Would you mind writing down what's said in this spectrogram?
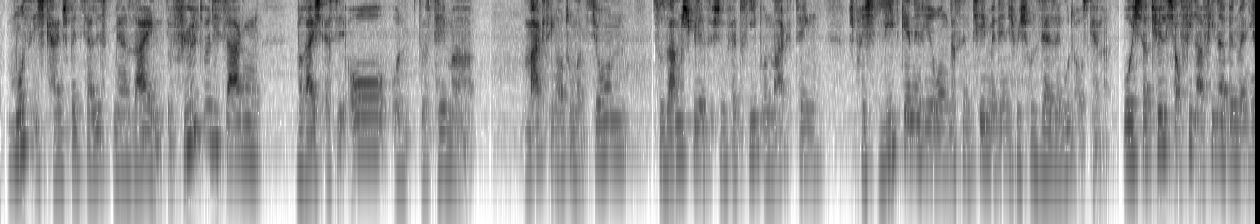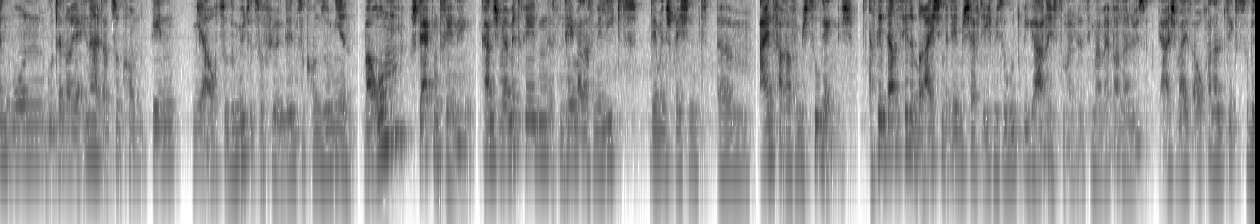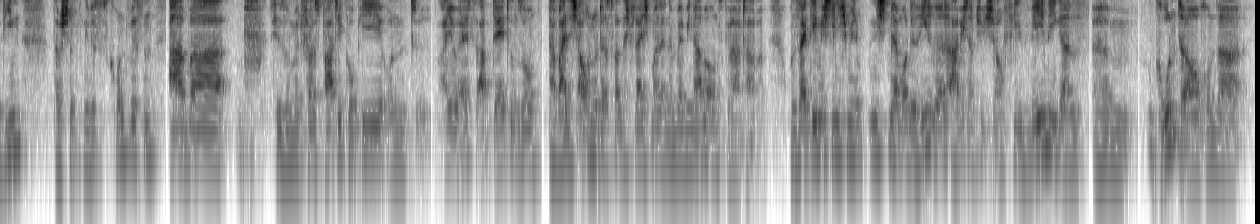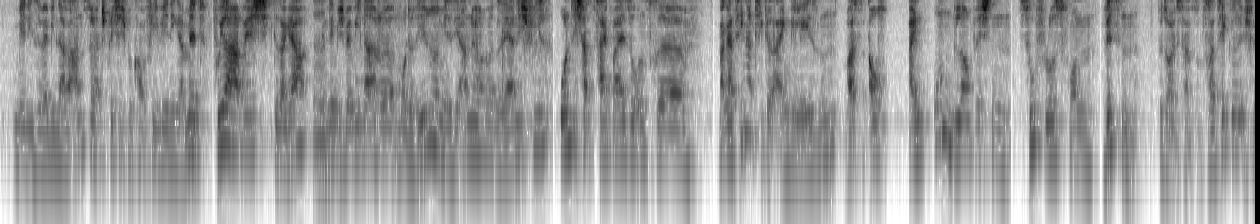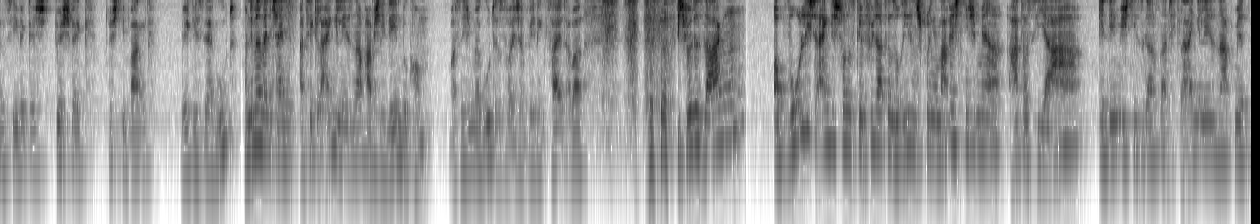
muss ich kein Spezialist mehr sein. Gefühlt würde ich sagen, Bereich SEO und das Thema Marketing-Automation, Zusammenspiel zwischen Vertrieb und Marketing, sprich Lead-Generierung, das sind Themen, mit denen ich mich schon sehr, sehr gut auskenne. Wo ich natürlich auch viel affiner bin, wenn irgendwo ein guter neuer Inhalt dazu kommt, den mir auch zu Gemüte zu führen, den zu konsumieren. Warum? Stärkentraining. Kann ich mehr mitreden, ist ein Thema, das mir liegt dementsprechend ähm, einfacher für mich zugänglich. Es gibt ganz viele Bereiche, mit denen beschäftige ich mich so gut wie gar nicht. Zum Beispiel das Thema Webanalyse. Ja, ich weiß auch, Analytics zu bedienen. Da bestimmt ein gewisses Grundwissen. Aber pff, jetzt hier so mit First-Party-Cookie und äh, iOS-Update und so, da weiß ich auch nur das, was ich vielleicht mal in einem Webinar bei uns gehört habe. Und seitdem ich die nicht mehr, nicht mehr moderiere, habe ich natürlich auch viel weniger ähm, Grund auch, um da mir diese Webinare anzuhören, sprich ich bekomme viel weniger mit. Früher habe ich gesagt, ja, mhm. indem ich Webinare moderiere, mir sie anhöre, lerne ich viel. Und ich habe zeitweise unsere Magazinartikel eingelesen, was auch einen unglaublichen Zufluss von Wissen bedeutet hat. Unsere Artikel, ich finde sie wirklich durchweg, durch die Bank wirklich sehr gut. Und immer wenn ich einen Artikel eingelesen habe, habe ich Ideen bekommen. Was nicht immer gut ist, weil ich habe wenig Zeit. Aber ich würde sagen, obwohl ich eigentlich schon das Gefühl hatte, so Riesensprünge mache ich nicht mehr, hat das Jahr, in dem ich diese ganzen Artikel eingelesen habe, mir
